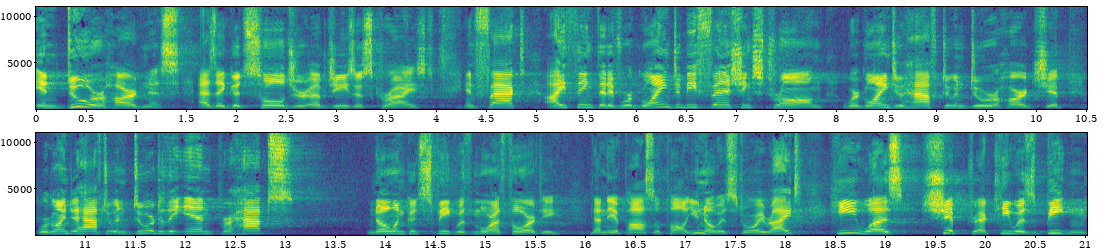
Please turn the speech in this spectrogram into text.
"Endure hardness as a good soldier of Jesus Christ." In fact, I think that if we're going to be finishing strong, we're going to have to endure hardship. We're going to have to endure to the end. Perhaps no one could speak with more authority than the Apostle Paul. You know his story, right? He was shipwrecked, he was beaten,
